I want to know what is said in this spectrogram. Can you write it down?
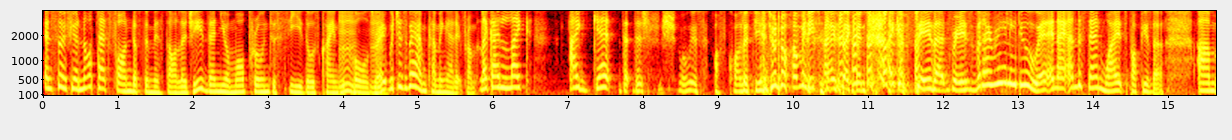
And so, if you're not that fond of the mythology, then you're more prone to see those kinds of holes, right? Which is where I'm coming at it from. Like, I like. I get that the show is of quality. I don't know how many times I can I can say that phrase, but I really do, and and I understand why it's popular. Um,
